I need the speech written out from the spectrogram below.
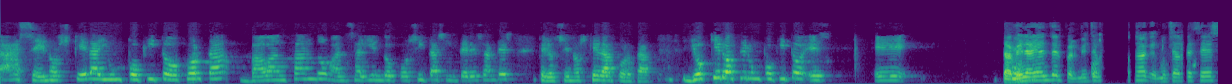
ah, se nos queda ahí un poquito corta, va avanzando, van saliendo cositas interesantes, pero se nos queda corta. Yo quiero hacer un poquito es... Eh, También hay, Ander, permíteme que muchas veces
